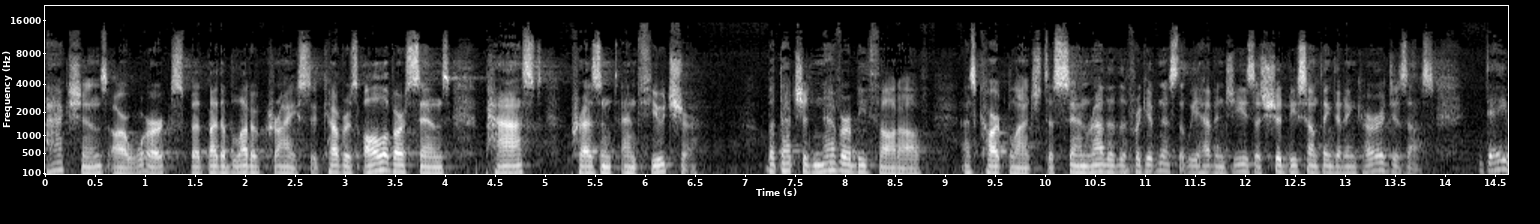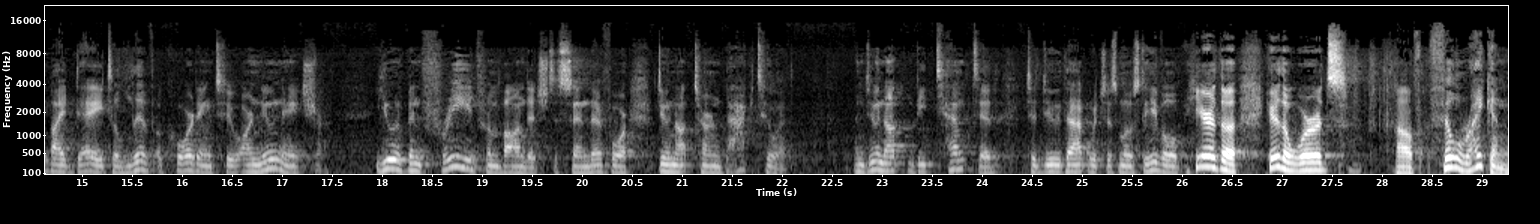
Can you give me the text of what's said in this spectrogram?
actions, our works, but by the blood of Christ. It covers all of our sins, past, present, and future. But that should never be thought of as carte blanche to sin. Rather, the forgiveness that we have in Jesus should be something that encourages us day by day to live according to our new nature. You have been freed from bondage to sin, therefore, do not turn back to it. And do not be tempted to do that which is most evil. Hear the, hear the words of Phil Ryken,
